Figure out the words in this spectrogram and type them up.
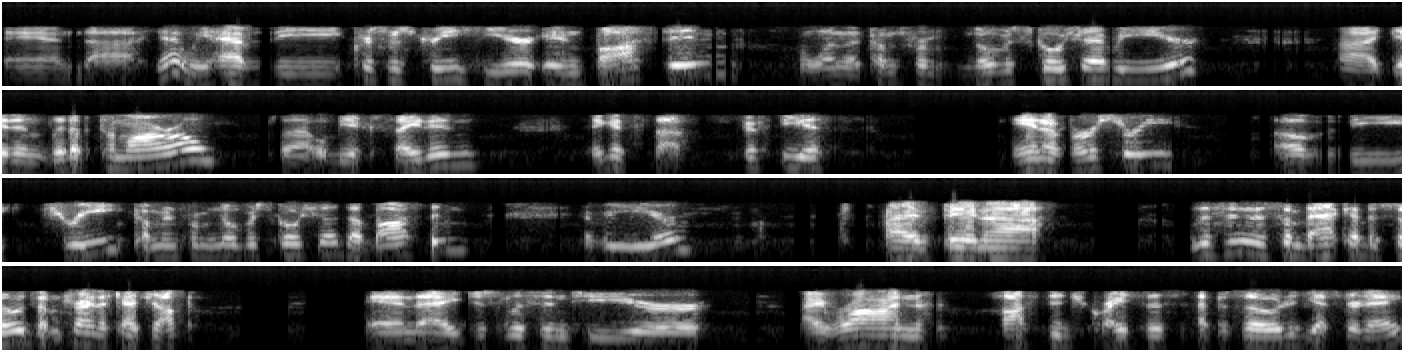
And uh, yeah, we have the Christmas tree here in Boston, the one that comes from Nova Scotia every year, uh, getting lit up tomorrow. So that will be exciting. I think it's the 50th anniversary of the tree coming from Nova Scotia to Boston every year. I've been uh, listening to some back episodes. I'm trying to catch up, and I just listened to your Iran hostage crisis episode yesterday,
